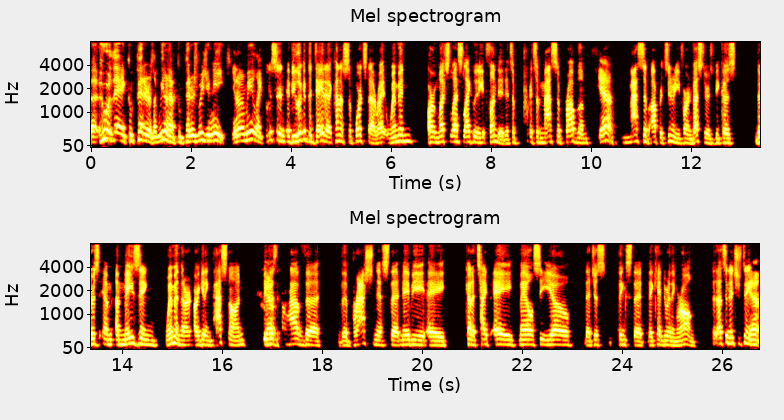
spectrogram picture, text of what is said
Uh, who are they? Competitors? Like, we don't have competitors. We're unique. You know what I mean? Like, listen, if you look at the data, it kind of supports that, right? Women are much less likely to get funded. It's a it's a massive problem. Yeah, massive opportunity for investors because there's um, amazing women that are, are getting passed on because yeah. they don't have the the brashness that maybe a kind of type A male CEO that just thinks that they can't do anything wrong. That's an interesting. Yeah.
